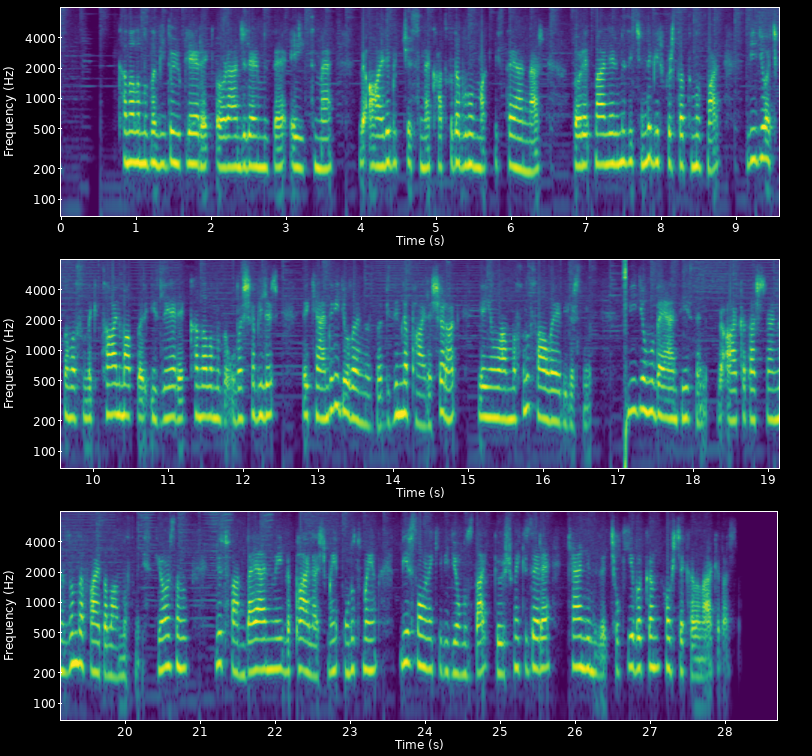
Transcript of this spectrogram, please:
Kanalımıza video yükleyerek öğrencilerimize, eğitime ve aile bütçesine katkıda bulunmak isteyenler, öğretmenlerimiz için de bir fırsatımız var. Video açıklamasındaki talimatları izleyerek kanalımıza ulaşabilir ve kendi videolarınızı bizimle paylaşarak yayınlanmasını sağlayabilirsiniz. Videomu beğendiyseniz ve arkadaşlarınızın da faydalanmasını istiyorsanız lütfen beğenmeyi ve paylaşmayı unutmayın. Bir sonraki videomuzda görüşmek üzere. Kendinize çok iyi bakın. Hoşçakalın arkadaşlar.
